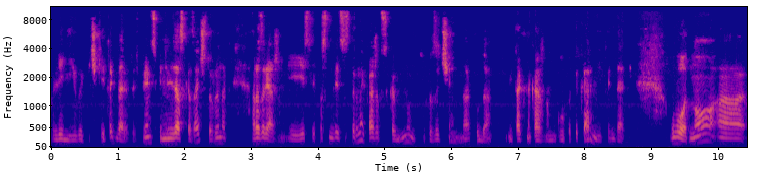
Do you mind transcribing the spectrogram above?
линии выпечки и так далее. То есть, в принципе, нельзя сказать, что рынок разряжен. И если посмотреть со стороны, кажется, как, ну, типа, зачем, да, куда? И так на каждом углу по пекарне и так далее. Вот, но а,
